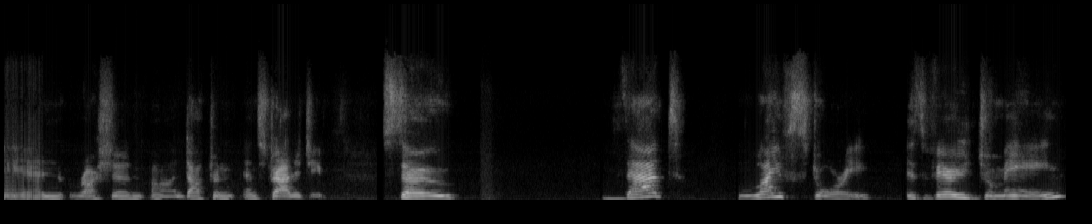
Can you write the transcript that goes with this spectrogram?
and Russian uh, doctrine and strategy. So that life story is very germane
